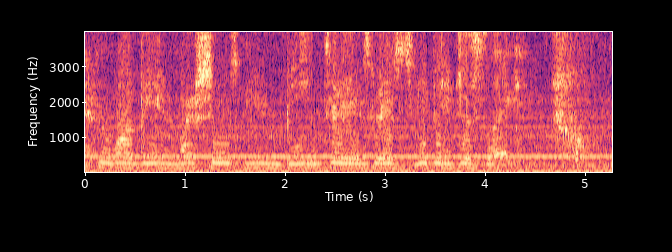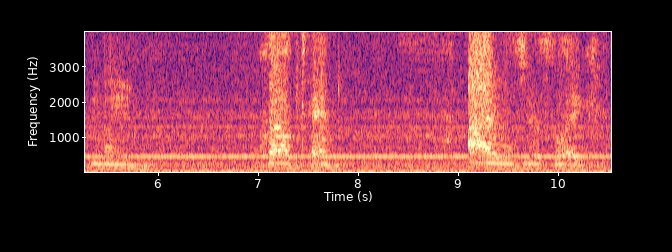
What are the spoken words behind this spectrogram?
ever want to be in my being years, you'd be just like, you'd be in cloud 10. I was just like,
